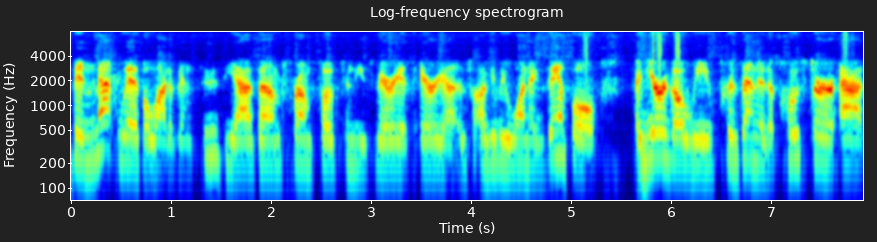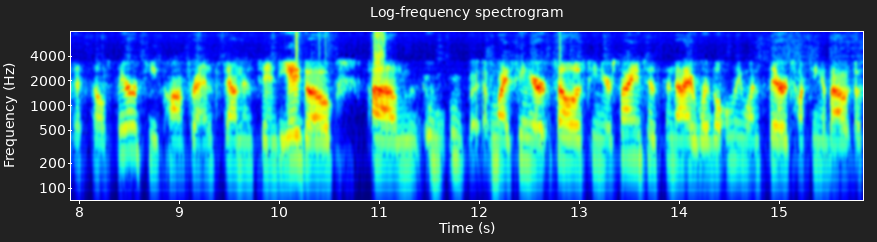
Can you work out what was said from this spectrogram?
been met with a lot of enthusiasm from folks in these various areas. I'll give you one example. A year ago, we presented a poster at a cell therapy conference down in San Diego um, my senior fellow senior scientists and I were the only ones there talking about a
